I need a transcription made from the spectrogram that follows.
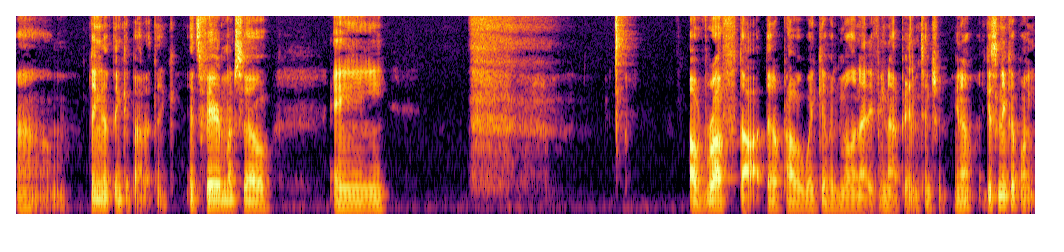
um, thing to think about. I think it's very much so a a rough thought that'll probably wake you up in the middle of the night if you're not paying attention. You know, it can sneak up on you,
